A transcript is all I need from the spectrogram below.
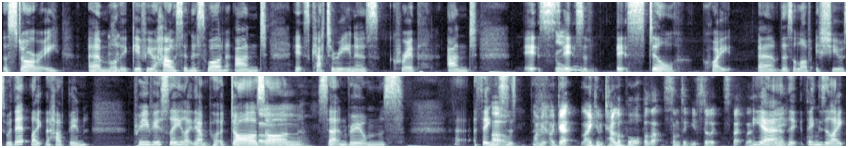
a story. Um, or Mhm. they give you a house in this one, and it's Katerina's crib, and it's it's Ooh. it's still quite um, there's a lot of issues with it like there have been previously like they haven't put doors Oh. on certain rooms uh, things Oh. is- I mean, I get I can teleport, but that's something you'd still expect there. yeah the, things are like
